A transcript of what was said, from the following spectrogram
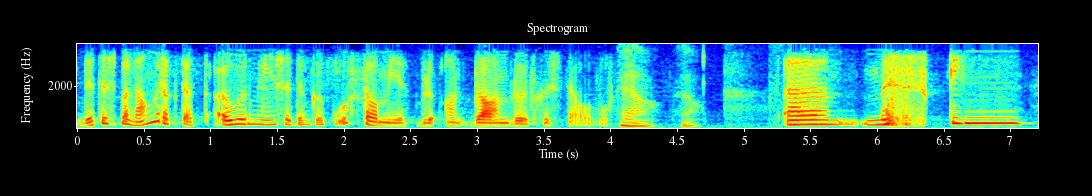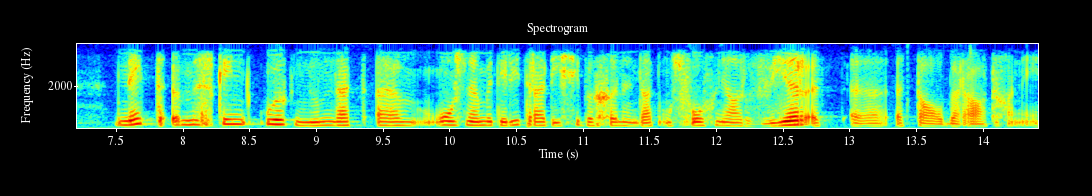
dit is belangrik dat ouer mense dink ek ook daarmee daaraan blootgestel word. Ja, ja. Ehm uh, miskien net uh, miskien ook noem dat um, ons nou met hierdie tradisie begin en dat ons volgende jaar weer 'n 'n taalberaad gaan hê.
